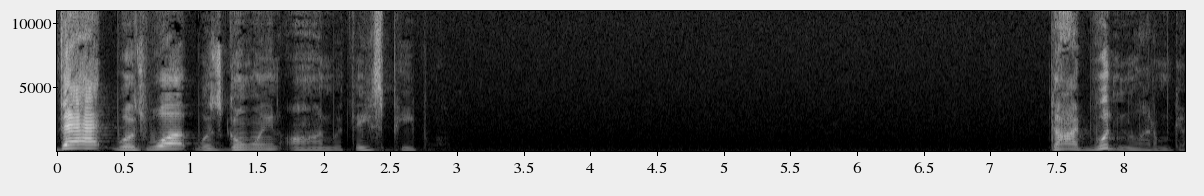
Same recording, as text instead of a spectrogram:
That was what was going on with these people. God wouldn't let them go.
